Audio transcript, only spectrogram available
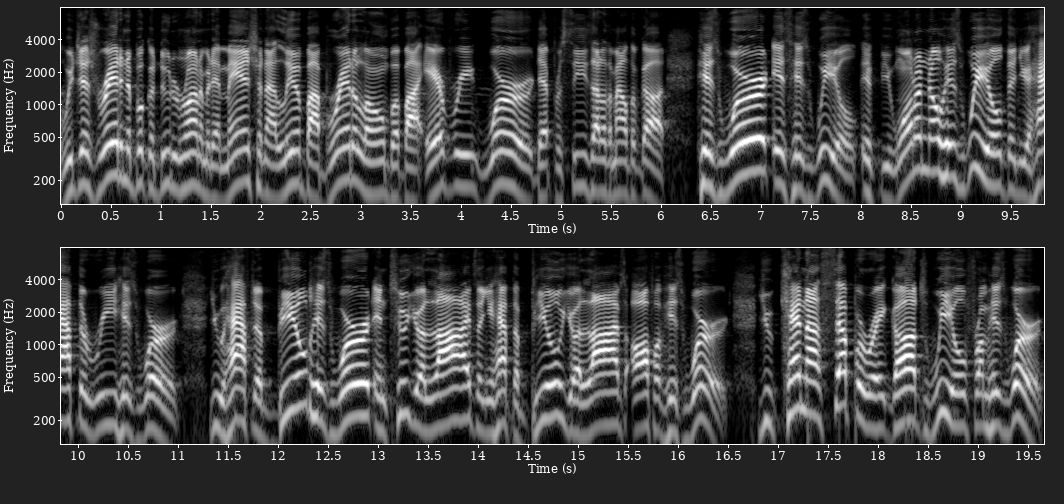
We just read in the book of Deuteronomy that man shall not live by bread alone, but by every word that proceeds out of the mouth of God. His word is his will. If you want to know his will, then you have to read his word. You have to build his word into your lives, and you have to build your lives off of his word. You cannot separate God's will from his word.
